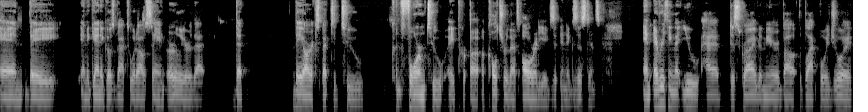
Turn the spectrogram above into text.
And they and again it goes back to what i was saying earlier that that they are expected to conform to a a culture that's already ex- in existence. And everything that you had described amir about the black boy joy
